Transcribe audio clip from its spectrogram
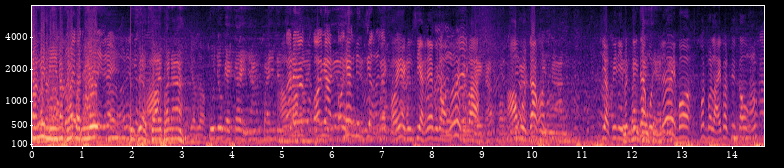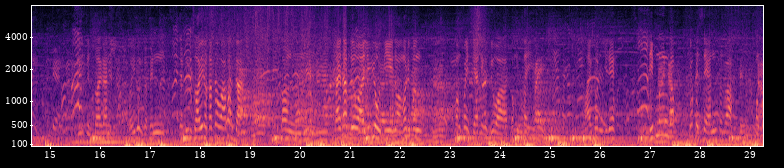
ยังไม่มีนะครับวันนี้เสือกซอยพนาเรียบร้อยกูอยู่ใกล้ๆยางไปดึงมานะครับขออนุญาตขอแห้งดึงเสียงนะครับขอให้ดึงเสียงได้ไปลองเอ้ยเป็นว่าเอาบุญได้บุญงานเสียงปีนี้มันดึงได้บุญเลยบ่คนบ่หลายเพิ่นคือเก่าเอาดึง ขึ้นซอยกันวัยรุ่นก็เป็นจะดึงซอยแล้วครับแต่ว่ามันก็ต้องใช้ทับหรือว่ารีวิวตีน้องเขาได้เบิ่งบังไฟแสนนี่ก็คือว่าต้องใส่หลายคนอยู่เด้สิบหมื่นครับจะเป็นแสนเป็นว่าบังไฟ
